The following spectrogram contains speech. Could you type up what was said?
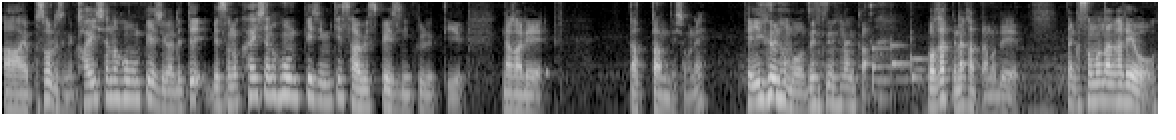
ああ、やっぱそうですね。会社のホームページが出て、で、その会社のホームページ見てサービスページに来るっていう流れだったんでしょうね。っていうのも全然なんか分かってなかったので、なんかその流れを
